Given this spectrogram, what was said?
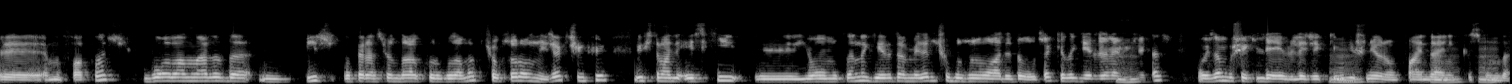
e, mutfaklar. Bu alanlarda da bir operasyon daha kurgulamak çok zor olmayacak. Çünkü büyük ihtimalle eski e, yoğunluklarına geri dönmeleri çok uzun vadede olacak ya da geri dönemeyecekler. Hı-hı. O yüzden bu şekilde evrilecek gibi Hı-hı. düşünüyorum fine dining Hı-hı. kısmında.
